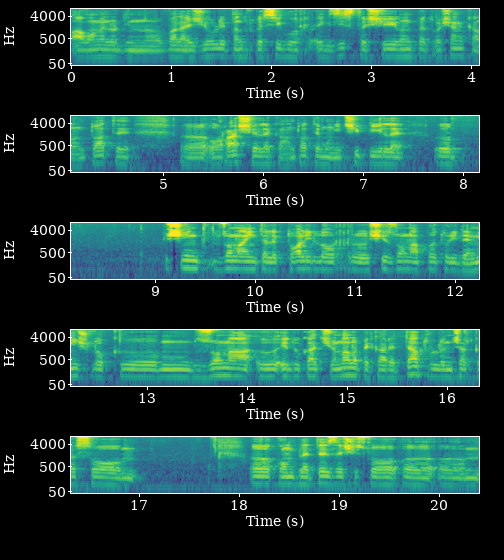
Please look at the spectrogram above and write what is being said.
a oamenilor din Valea Jiului, pentru că sigur există și în Petroșani, ca în toate orașele, ca în toate municipiile, și în zona intelectualilor și zona păturii de mijloc, zona educațională pe care teatrul încearcă să o completeze și să o Uh,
